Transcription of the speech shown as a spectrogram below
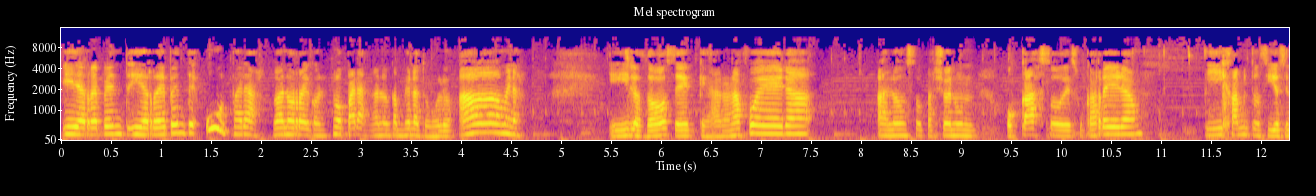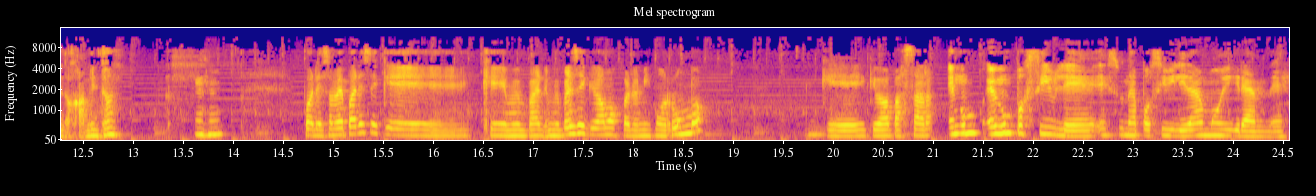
Y de repente, y de repente, uy, pará, ganó Raikkonen. No, pará, ganó el campeonato, boludo. Ah, mira. Y los dos se quedaron afuera. Alonso cayó en un ocaso de su carrera. Y Hamilton siguió siendo Hamilton. Por eso me parece que, que me, pare- me parece que vamos por el mismo rumbo. Que, que va a pasar. En un, en un posible, es una posibilidad muy grande.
